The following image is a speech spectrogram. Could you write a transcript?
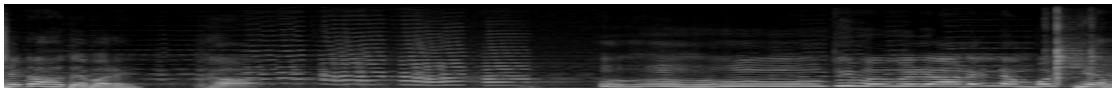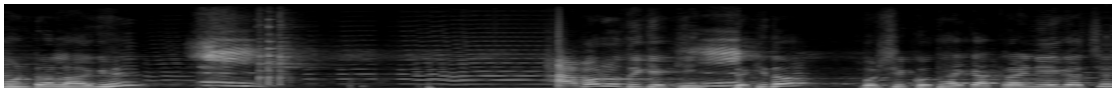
সেটা হতে পারে। কীভাবে আড়াইলাম বসে কেমনটা লাগে? আবার ওদিকে কি? দেখি তো বসি কোথায় কাকড়ায় নিয়ে গেছে?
